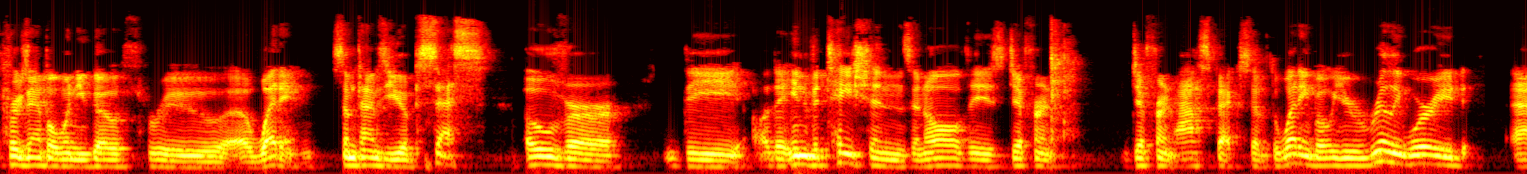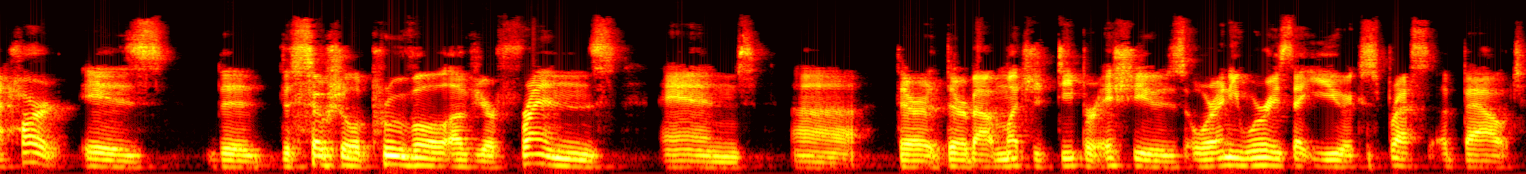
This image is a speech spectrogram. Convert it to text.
for example when you go through a wedding sometimes you obsess over the the invitations and all these different different aspects of the wedding but what you're really worried at heart is the the social approval of your friends, and uh, they're they're about much deeper issues, or any worries that you express about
